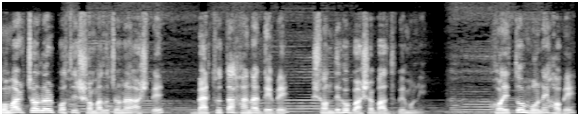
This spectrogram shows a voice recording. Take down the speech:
তোমার চলার পথে সমালোচনা আসবে, ব্যর্থতা হানা দেবে, সন্দেহ বাসা বাঁধবে মনে। হয়তো মনে হবে,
